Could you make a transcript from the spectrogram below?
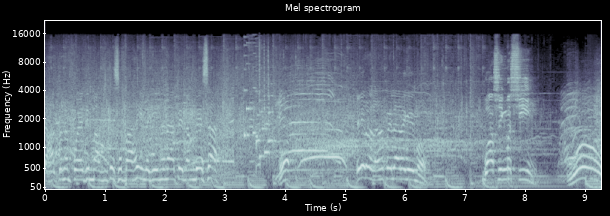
Lahat na ng pwede makita sa bahay, lagay na natin ang mesa. Wop. Aaron, ano pa ilalagay mo? Washing machine. Wow!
